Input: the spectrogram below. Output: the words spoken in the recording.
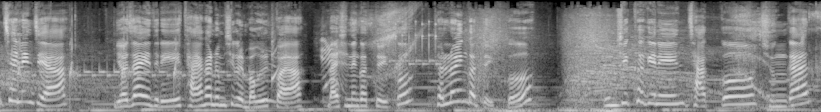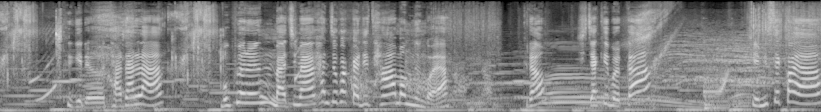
새로운 챌린지야. 여자애들이 다양한 음식을 먹을 거야. 맛있는 것도 있고 별로인 것도 있고. 음식 크기는 작고 중간 크기로 다 달라. 목표는 마지막 한 조각까지 다 먹는 거야. 그럼 시작해 볼까? 재밌을 거야.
